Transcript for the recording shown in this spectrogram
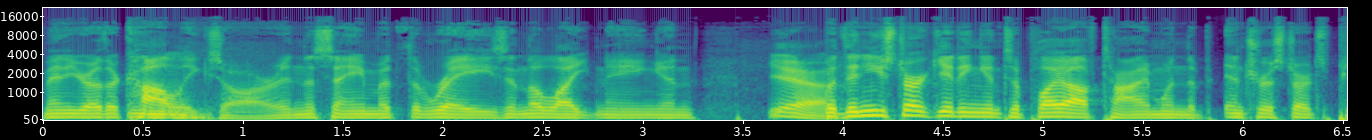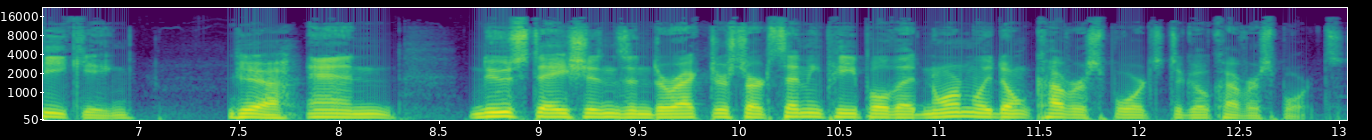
many of your other mm. colleagues mm. are, and the same with the Rays and the Lightning, and yeah. But then you start getting into playoff time when the interest starts peaking, yeah, and news stations and directors start sending people that normally don't cover sports to go cover sports,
